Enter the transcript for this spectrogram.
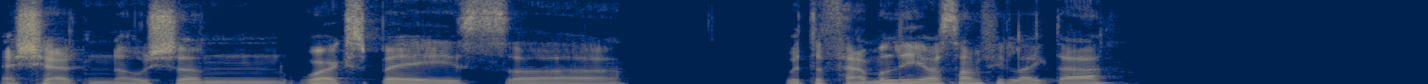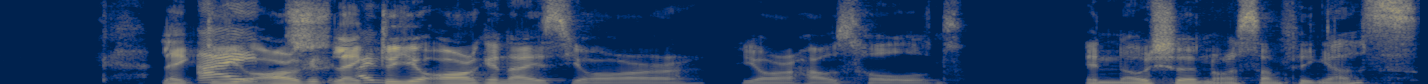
a shared Notion workspace uh, with the family or something like that? Like, do I, you orga- like I've, do you organize your your household in Notion or something else?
